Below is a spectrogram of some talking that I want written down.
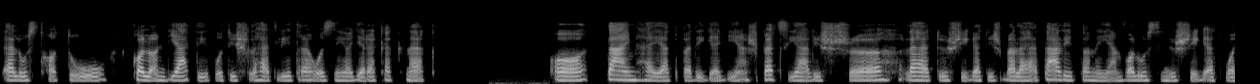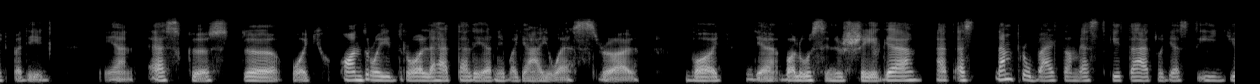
elosztható kalandjátékot is lehet létrehozni a gyerekeknek a time helyett pedig egy ilyen speciális lehetőséget is be lehet állítani, ilyen valószínűséget, vagy pedig ilyen eszközt, hogy Androidról lehet elérni, vagy iOS-ről, vagy ugye valószínűsége. Hát ezt nem próbáltam ezt ki, tehát hogy ezt így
